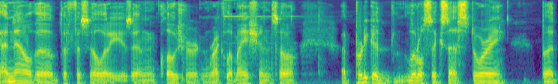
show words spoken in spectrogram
and now the the facility is in closure and reclamation. So a pretty good little success story, but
